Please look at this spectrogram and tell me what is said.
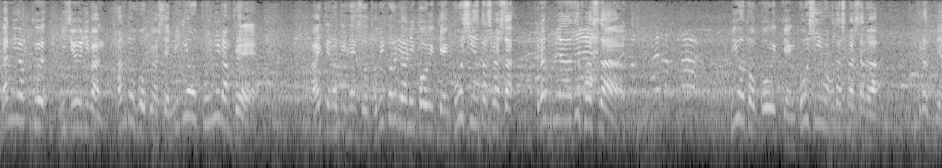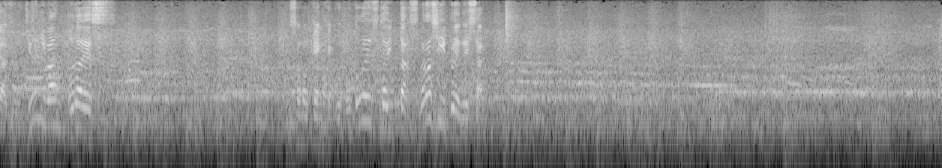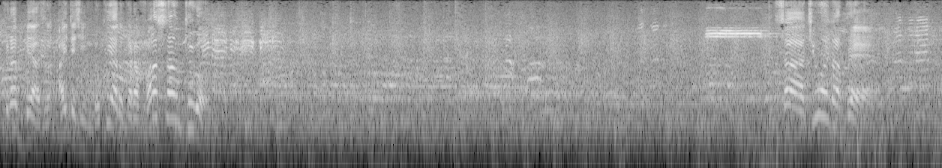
ン。ランニングバック22番ハンドオフを受けまして右オープンにランプレー相手のディフェンスを飛び越えるように攻撃権更新を果たしました。クラブベアーズファースダウン。見事攻撃権更新を果たしましたのはクラブベアーズ12番小田です。その見客衰えずといった素晴らしいプレーでした。クラブベアーズ相手陣6ヤードからファーストダウン2ゴー。さあ中央へのランプ。レ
